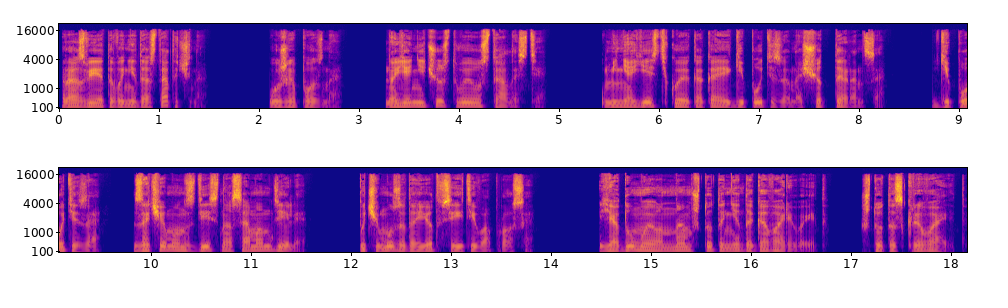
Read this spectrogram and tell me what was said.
Разве этого недостаточно? Уже поздно. Но я не чувствую усталости. У меня есть кое-какая гипотеза насчет Терренса. Гипотеза, зачем он здесь на самом деле, почему задает все эти вопросы. Я думаю, он нам что-то не договаривает, что-то скрывает.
